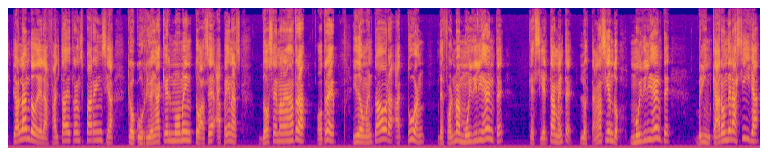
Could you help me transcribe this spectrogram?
Estoy hablando de la falta de transparencia que ocurrió en aquel momento, hace apenas dos semanas atrás o tres, y de momento ahora actúan de forma muy diligente, que ciertamente lo están haciendo muy diligente, brincaron de la silla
